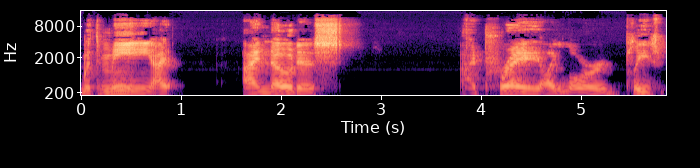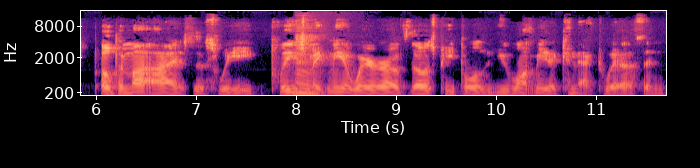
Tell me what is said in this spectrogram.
with me, I, I notice, I pray like, Lord, please open my eyes this week. Please mm. make me aware of those people you want me to connect with. And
